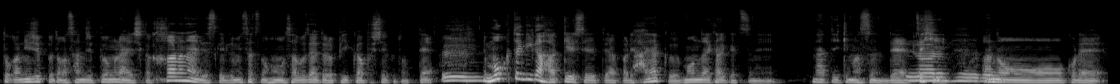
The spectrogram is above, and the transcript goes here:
とか20分とか30分ぐらいしかかからないですけれども、一冊の本のサブタイトルをピックアップしていくのって、目的がはっきりしているとやっぱり早く問題解決になっていきますんで、ぜひ、あのーこれ、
